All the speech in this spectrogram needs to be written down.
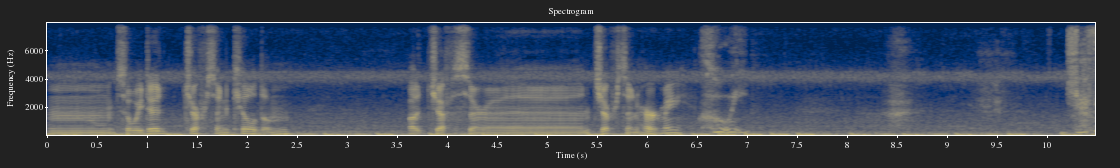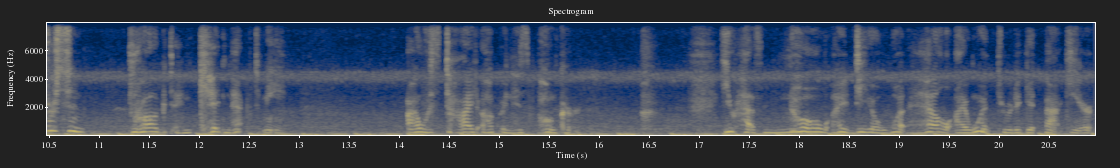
Hmm. So we did. Jefferson killed him. But Jefferson. Jefferson hurt me. Chloe. Jefferson drugged and kidnapped me. I was tied up in his bunker. You have no idea what hell I went through to get back here.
